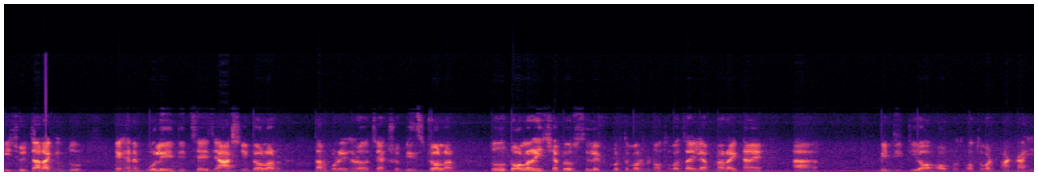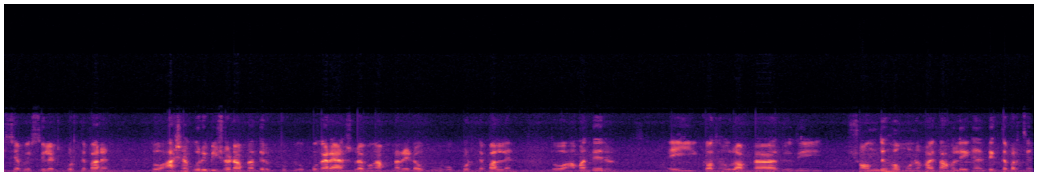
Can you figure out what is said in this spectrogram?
কিছুই তারা কিন্তু এখানে বলেই দিচ্ছে যে আশি ডলার, তারপরে এখানে হচ্ছে একশো বিশ ডলার। তো ডলার হিসাবেও সিলেক্ট করতে পারবেন, অথবা চাইলে আপনারা এখানে বিডিটি অথবা টাকা হিসাবে সিলেক্ট করতে পারেন। তো আশা করি বিষয়টা আপনাদের খুবই উপকারে আসলো এবং আপনারা এটা উপভোগ করতে পারলেন। তো আমাদের এই কথাগুলো আপনারা যদি সন্দেহ মনে হয়, তাহলে এখানে দেখতে পাচ্ছেন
